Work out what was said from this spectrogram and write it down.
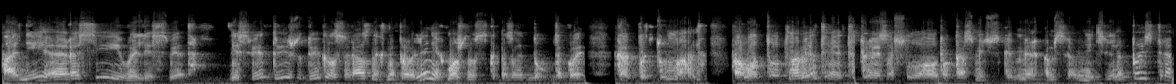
они рассеивали свет. И свет движ, двигался в разных направлениях, можно сказать, был такой как бы туман. А вот тот момент, это произошло по космическим меркам сравнительно быстро,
